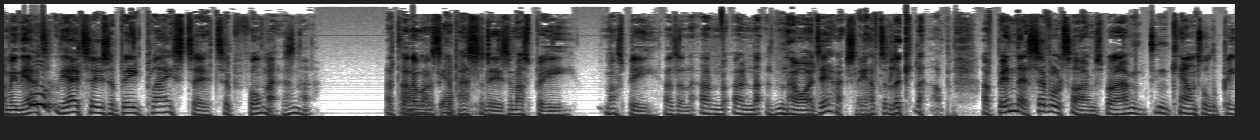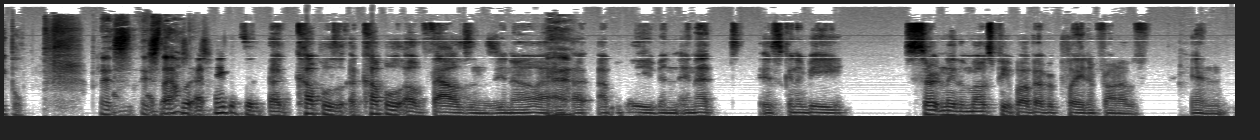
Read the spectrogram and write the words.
I mean, the O2, the O2 is a big place to, to perform at, isn't it? I don't Oh know what its God. capacity is. It must be must be. I don't know. I'm, I'm no- idea actually. I have to look it up. I've been there several times, but I haven't didn't count all the people. But it's um, it's I, definitely- I think it's a, a couple a couple of thousands, you know, Yeah. I, I, I believe and and that is going to be certainly the most people I've ever played in front of in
